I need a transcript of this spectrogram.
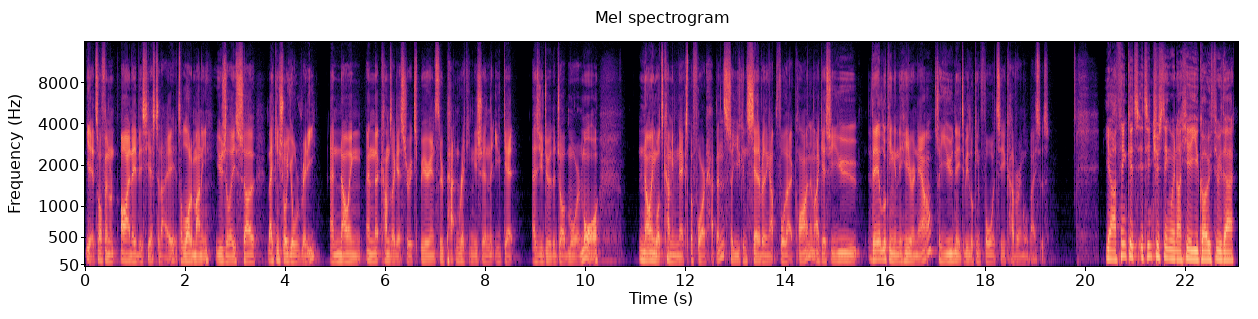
Yeah, it's often, oh, I need this yesterday. It's a lot of money usually. So making sure you're ready and knowing, and that comes, I guess, through experience, through pattern recognition that you get as you do the job more and more, knowing what's coming next before it happens so you can set everything up for that client. And I guess you, they're looking in the here and now. So you need to be looking forward so you're covering all bases. Yeah, I think it's it's interesting when I hear you go through that.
